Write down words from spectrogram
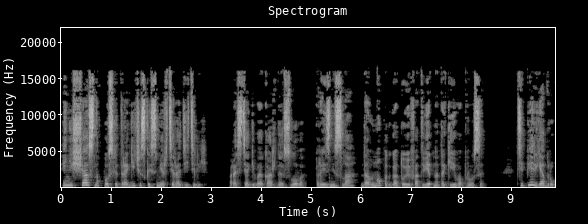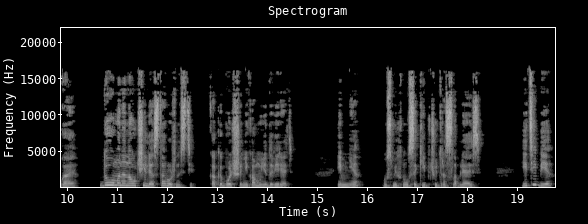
и несчастна после трагической смерти родителей», растягивая каждое слово, произнесла, давно подготовив ответ на такие вопросы. «Теперь я другая. Доуманы научили осторожности, как и больше никому не доверять». «И мне?» — усмехнулся Кип, чуть расслабляясь. «И тебе»,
